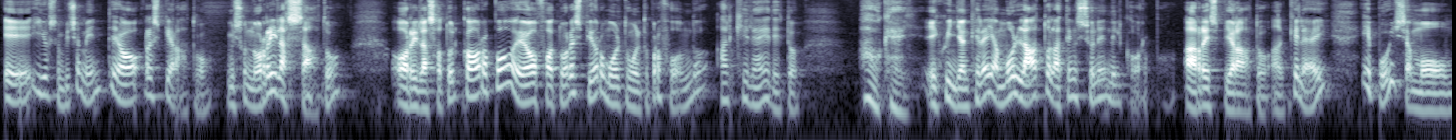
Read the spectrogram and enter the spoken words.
e io semplicemente ho respirato, mi sono rilassato, ho rilassato il corpo e ho fatto un respiro molto molto profondo, al che lei ha detto, ah ok, e quindi anche lei ha mollato la tensione nel corpo. Ha respirato anche lei e poi siamo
